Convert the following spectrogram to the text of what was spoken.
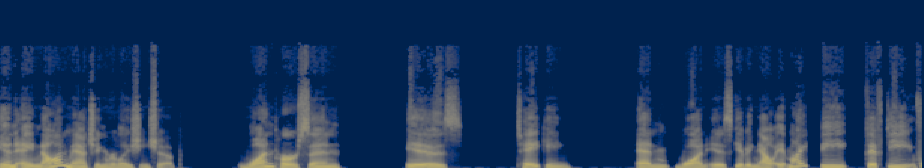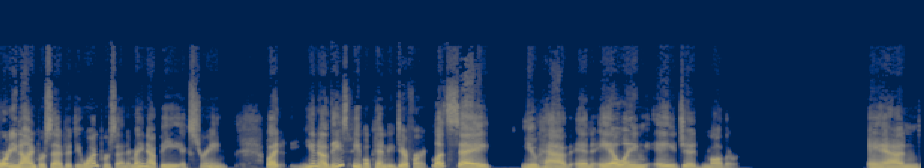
In a non matching relationship, one person is taking and one is giving. Now, it might be 50, 49%, 51%. It may not be extreme, but you know, these people can be different. Let's say you have an ailing, aged mother, and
